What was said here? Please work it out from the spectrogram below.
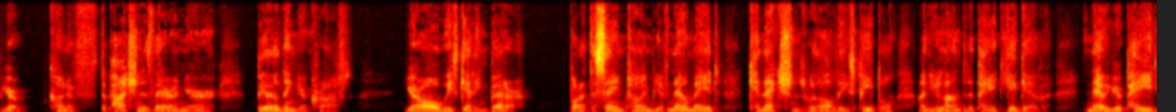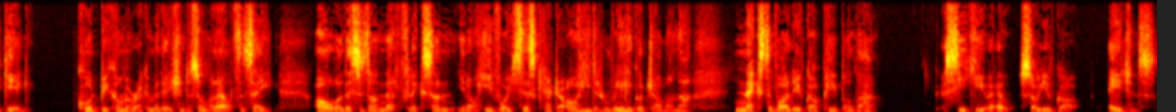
you're kind of the passion is there and you're building your craft. You're always getting better. But at the same time, you've now made connections with all these people and you landed a paid gig out of it. Now your paid gig could become a recommendation to someone else and say, oh, well, this is on Netflix and, you know, he voiced this character. Oh, he did a really good job on that. Next of all, you've got people that seek you out. So you've got agents.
